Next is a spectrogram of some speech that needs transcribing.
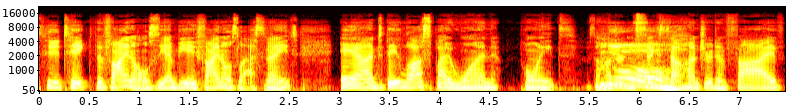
to take the finals, the NBA finals last night, and they lost by one point. It was 106 to 105.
